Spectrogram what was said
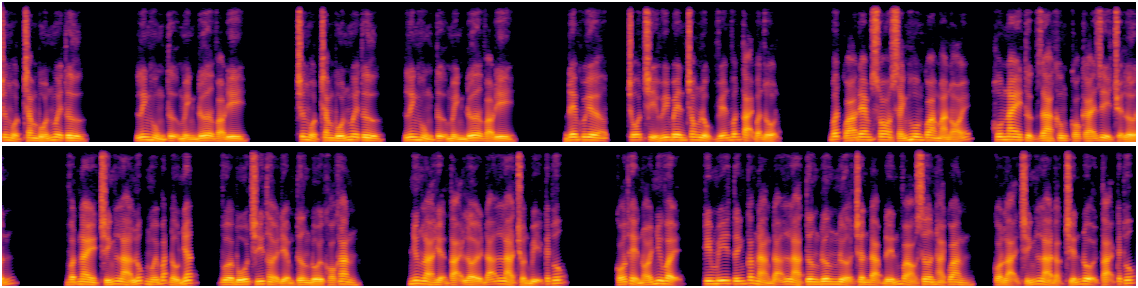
chương một trăm bốn mươi b ố linh hùng tự mình đưa vào đi. Chương một trăm bốn mươi b ố linh hùng tự mình đưa vào đi. Đêm khuya, chỗ chỉ huy bên trong lục viễn vẫn tại bận rộn. Bất quá đem so sánh hôm qua mà nói, hôm nay thực ra không có cái gì chuyện lớn. Vật này chính là lúc mới bắt đầu nhất, vừa bố trí thời điểm tương đối khó khăn. Nhưng là hiện tại lời đã là chuẩn bị kết thúc. Có thể nói như vậy, kim mỹ tính các nàng đã là tương đương nửa chân đạp đến vào sơn hải quan, còn lại chính là đặc chiến đội tại kết thúc.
